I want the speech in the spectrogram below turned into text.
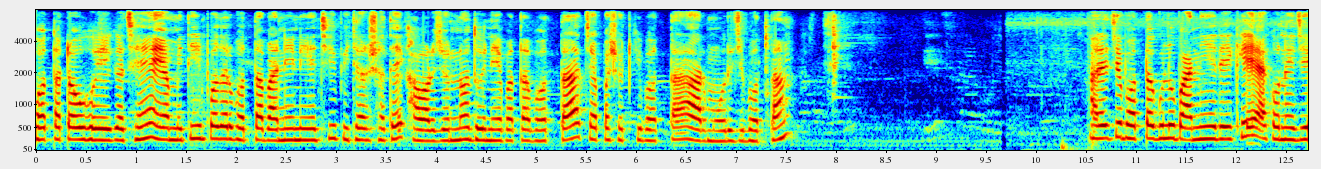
ভর্তাটাও হয়ে গেছে। আমি তিন পদের ভর্তা বানিয়ে নিয়েছি পিঠার সাথে খাওয়ার জন্য। ধনিয়া পাতা ভর্তা, চাপা শুটকি ভর্তা আর মরিচ ভর্তা। আর এই যে ভর্তাগুলো বানিয়ে রেখে এখন এই যে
